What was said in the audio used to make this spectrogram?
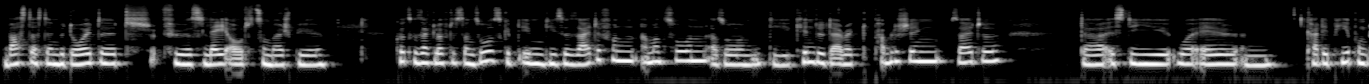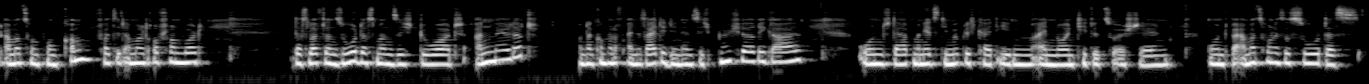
was das denn bedeutet fürs Layout zum Beispiel. Kurz gesagt läuft es dann so, es gibt eben diese Seite von Amazon, also die Kindle Direct Publishing Seite. Da ist die URL ähm, kdp.amazon.com, falls ihr da mal drauf schauen wollt. Das läuft dann so, dass man sich dort anmeldet und dann kommt man auf eine Seite, die nennt sich Bücherregal. Und da hat man jetzt die Möglichkeit, eben einen neuen Titel zu erstellen. Und bei Amazon ist es so, dass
